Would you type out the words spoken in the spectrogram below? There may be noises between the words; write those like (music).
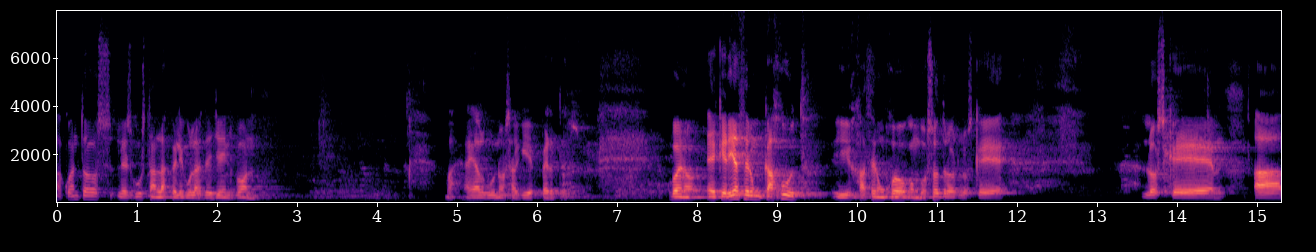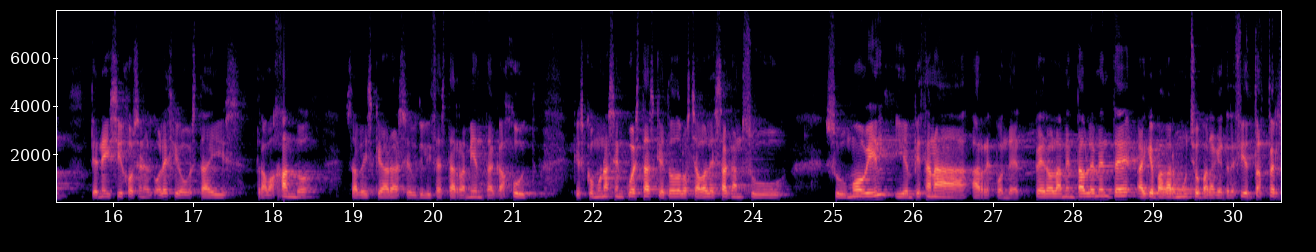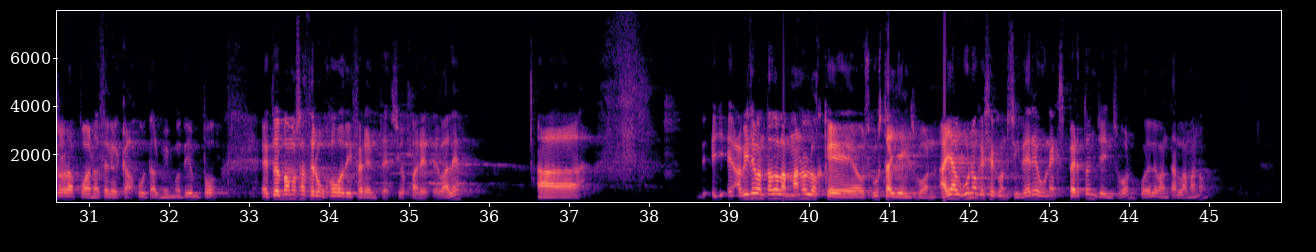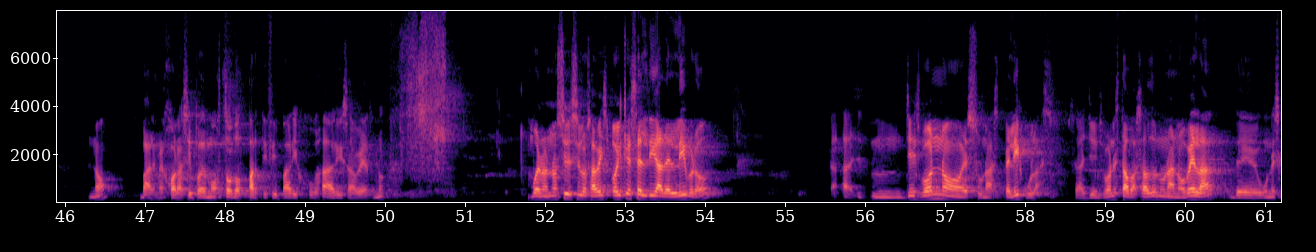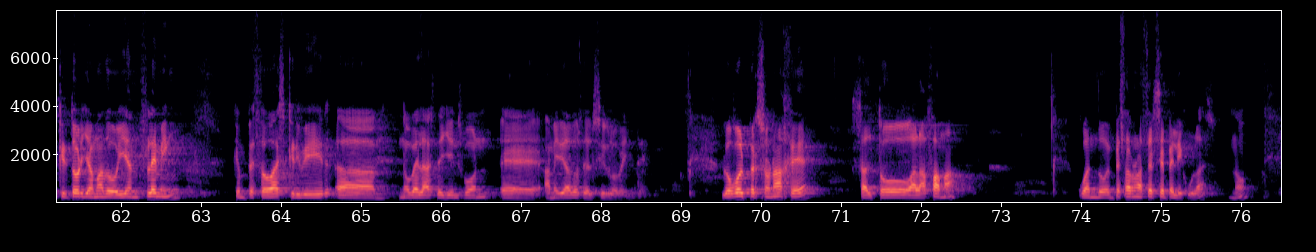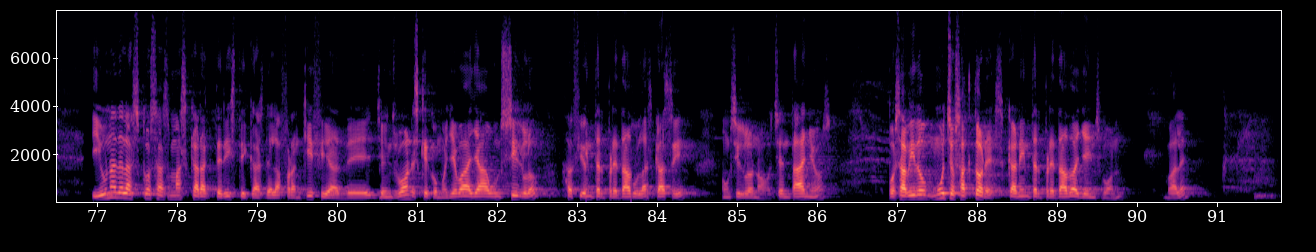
¿A cuántos les gustan las películas de James Bond? Bueno, hay algunos aquí expertos. Bueno, eh, quería hacer un Kahoot y hacer un juego con vosotros, los que, los que ah, tenéis hijos en el colegio o estáis trabajando, sabéis que ahora se utiliza esta herramienta Kahoot, que es como unas encuestas que todos los chavales sacan su, su móvil y empiezan a, responder. Pero lamentablemente hay que pagar mucho para que 300 (laughs) personas puedan hacer el Kahoot al mismo tiempo. Entonces vamos a hacer un juego diferente, si os parece, ¿vale? Ah, habéis levantado las manos los que os gusta James Bond. ¿Hay alguno que se considere un experto en James Bond? ¿Puede levantar la mano? ¿No? Vale, mejor, así podemos todos participar y jugar y saber, ¿no? Bueno, no sé si lo sabéis, hoy que es el día del libro, James Bond no es unas películas. James Bond está basado en una novela de un escritor llamado Ian Fleming, que empezó a escribir ah, novelas de James Bond eh, a mediados del siglo XX. Luego el personaje saltó a la fama cuando empezaron a hacerse películas, ¿no? Y una de las cosas más características de la franquicia de James Bond es que como lleva ya un siglo (laughs) haciendo interpretadas casi, un siglo no, 80 años, pues ha habido muchos actores que han interpretado a James Bond, ¿vale?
